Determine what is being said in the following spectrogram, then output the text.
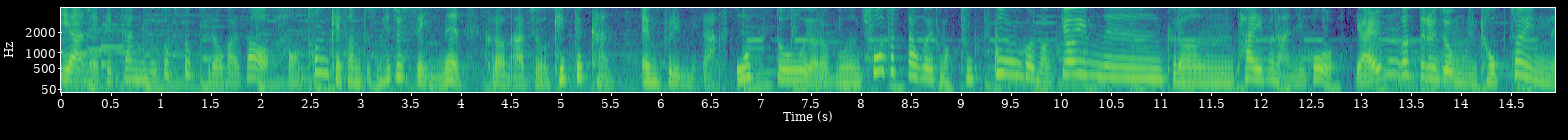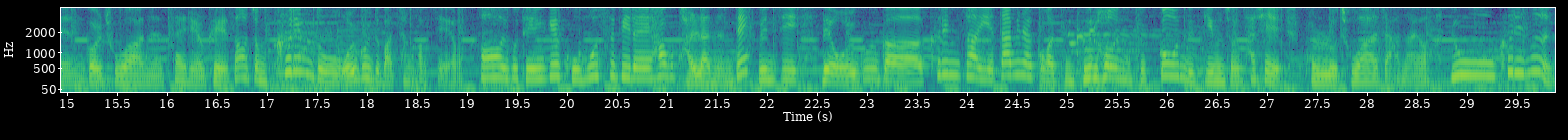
이 안에 비타민도 쏙쏙 들어가서 어, 톤 개선도 좀 해줄 수 있는 그런 아주 기특한 앰플입니다. 옷도 여러분 추워졌다고 해서 막 두꺼운 걸 막 껴입는 그런 타입은 아니고 얇은 것들을 좀 겹쳐 입는 걸 좋아하는 스타일이에요. 그래서 좀 크림도 얼굴도 마찬가지예요. 아 이거 되게 고보습이래 하고 발랐는데 왠지 내 얼굴과 크림 사이에 땀이 날 것 같은 그런 두꺼운 느낌은 전 사실 별로 좋아하지 않아요. 이 크림은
